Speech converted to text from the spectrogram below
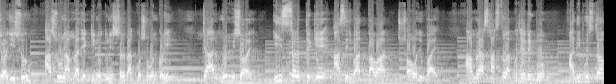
জয় যিশু। আসুন আমরা যে একটি নতুন ঈশ্বরের বাক্য শ্রবণ করি, যার মূল বিষয় ঈশ্বরের থেকে আশীর্বাদ পাওয়ার সহজ উপায়। আমরা স্বাস্থ্য বাক্য থেকে দেখব, আদি পুস্তক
